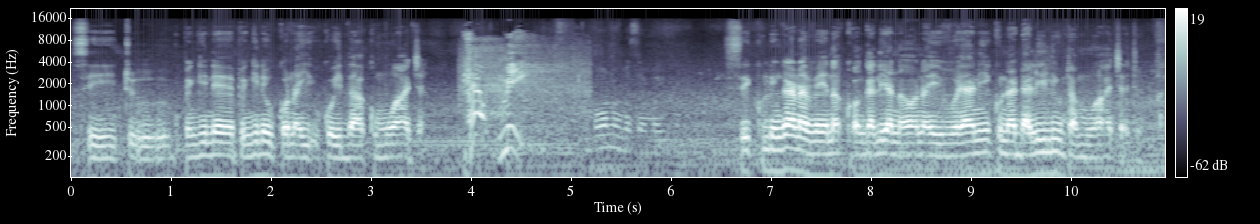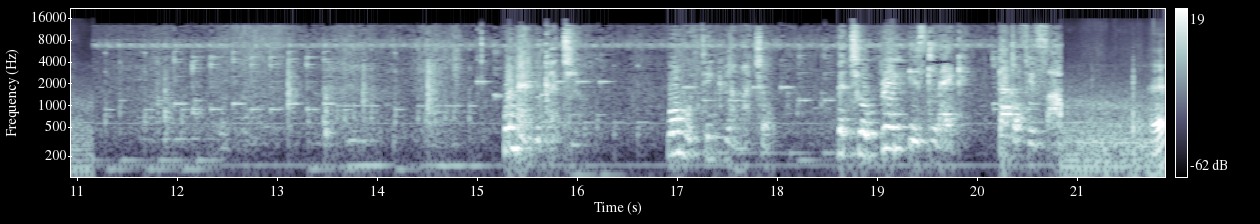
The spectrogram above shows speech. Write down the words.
Si tu pengine pengine uko na uko idhaa kumwacha. Help me. Mbona umesema hivyo? si kulingana na venye nakuangalia naona hivyo, yani kuna dalili utamwacha tu. One would think you are mature, but your brain is like that of a fowl. Eh?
